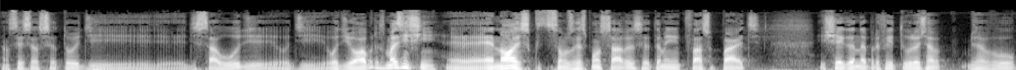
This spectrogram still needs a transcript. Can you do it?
Não sei se é o setor de, de saúde ou de, ou de obras, mas enfim, é, é nós que somos responsáveis, eu também faço parte. E chegando na prefeitura, já, já vou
